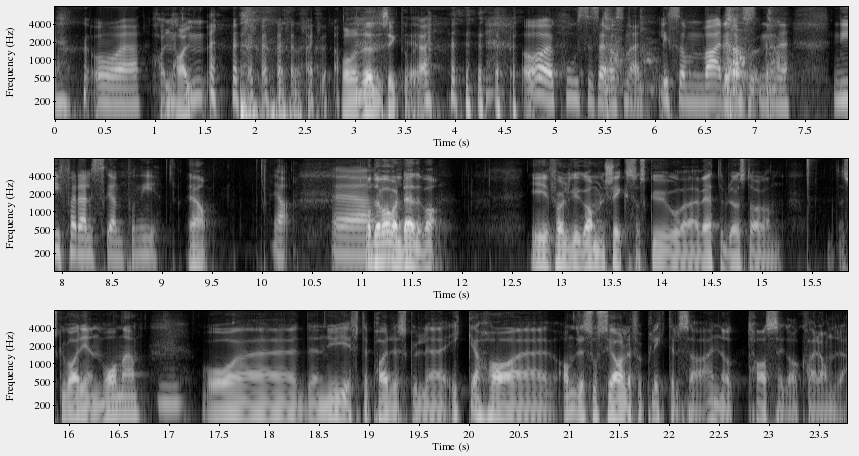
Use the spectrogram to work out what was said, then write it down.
og, eh, Hall, hall. Var det det du sikta til? Ja. og kose seg og sånn. Liksom være nesten eh, nyforelsken på ny. Ja. Ja. Uh, Og det var vel det det var. Ifølge gammel skikk så skulle jo eh, hvetebrødsdagene det skulle vare i en måned, og eh, det nygifte paret skulle ikke ha eh, andre sosiale forpliktelser enn å ta seg av hverandre.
